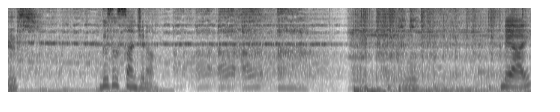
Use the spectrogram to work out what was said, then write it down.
Yes? This is Sanjana. Uh, uh, uh, uh. May I?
